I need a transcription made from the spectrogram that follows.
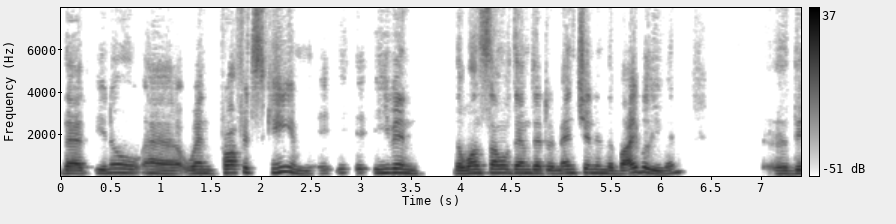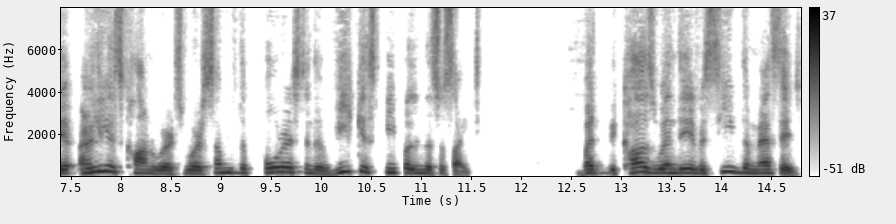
that, you know, uh, when prophets came, even the ones, some of them that are mentioned in the Bible, even, uh, the earliest converts were some of the poorest and the weakest people in the society. But because when they received the message,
